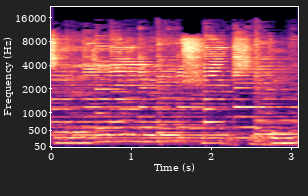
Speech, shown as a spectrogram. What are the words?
Sailor, shoes, sleeping.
